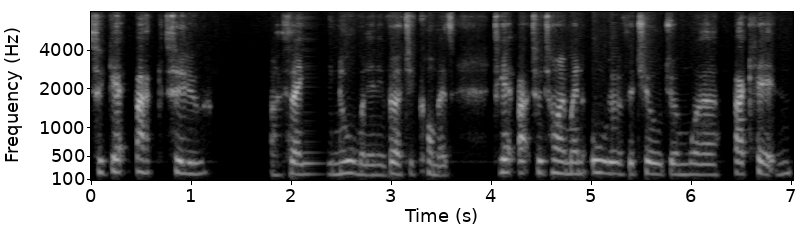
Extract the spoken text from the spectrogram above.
to get back to, I say normal in inverted commas, to get back to a time when all of the children were back in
